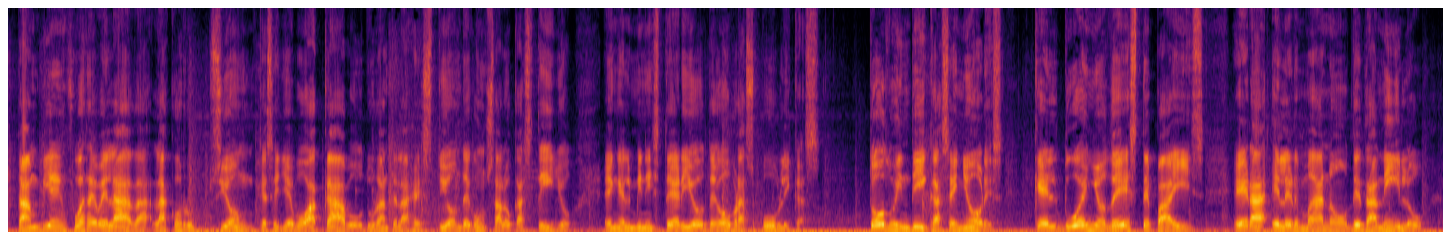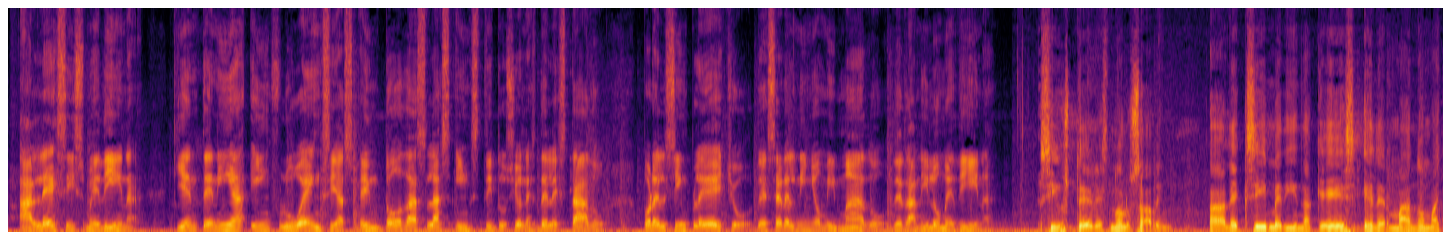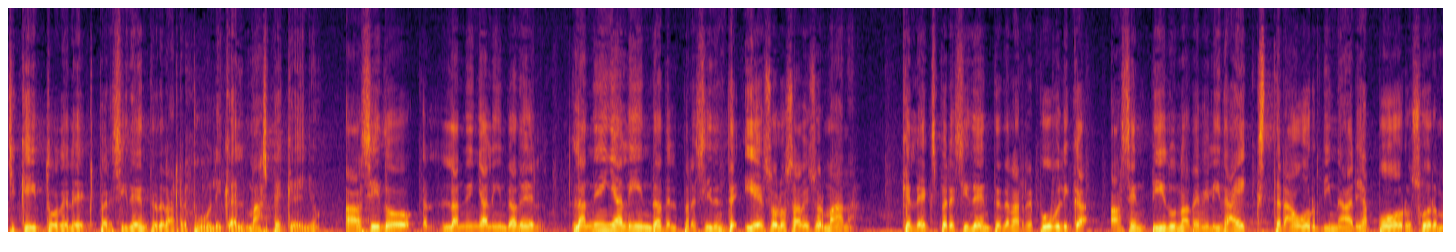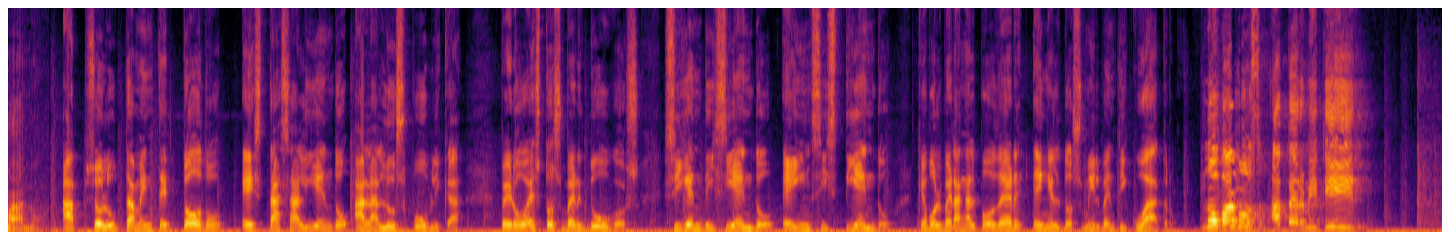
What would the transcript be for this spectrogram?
También fue revelada la corrupción que se llevó a cabo durante la gestión de Gonzalo Castillo en el Ministerio de Obras Públicas. Todo indica, señores, que el dueño de este país era el hermano de Danilo, Alexis Medina, quien tenía influencias en todas las instituciones del Estado por el simple hecho de ser el niño mimado de Danilo Medina si ustedes no lo saben, Alexis Medina, que es el hermano más chiquito del expresidente de la República, el más pequeño, ha sido la niña linda de él. La niña linda del presidente, y eso lo sabe su hermana, que el expresidente de la República ha sentido una debilidad extraordinaria por su hermano. Absolutamente todo está saliendo a la luz pública, pero estos verdugos siguen diciendo e insistiendo que volverán al poder en el 2024. No vamos a permitir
